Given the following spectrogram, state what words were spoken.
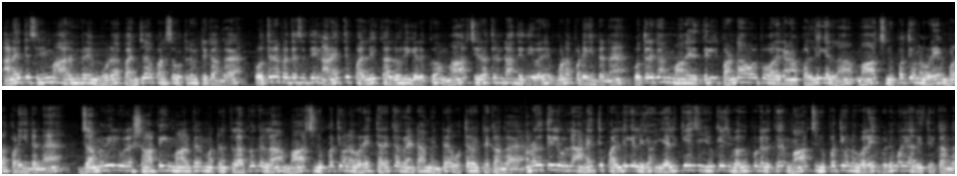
அனைத்து சினிமா அரங்குகளையும் மூட பஞ்சாப் அரசு உத்தரவிட்டிருக்காங்க. உத்தரப்பிரதேசத்தின் அனைத்து பள்ளி கல்லூரிகளுக்கும் மார்ச் இருபத்தி ரெண்டாம் தேதி வரை மூடப்படுகின்றன. உத்தரகாண்ட் மாநிலத்தில் பன்னெண்டாம் வகுப்பு வரையிலான பள்ளிகள்லாம் மார்ச் முப்பத்தி ஒன்று வரை மூடப்படுகின்றன. ஜம்முவில் உள்ள ஷாப்பிங் மால்கள் மற்றும் கிளப்புகள்லாம் மார்ச் முப்பத்தி ஒன்று வரை திறக்க வேண்டாம் என்று உத்தரவிட்டிருக்காங்க. தமிழகத்தில் உள்ள அனைத்து பள்ளிகளையும் எல்கேஜி யூகேஜி வகுப்புகளுக்கு மார்ச் முப்பத்தி ஒன்று வரை விடுமுறை அறிவித்திருக்காங்க.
